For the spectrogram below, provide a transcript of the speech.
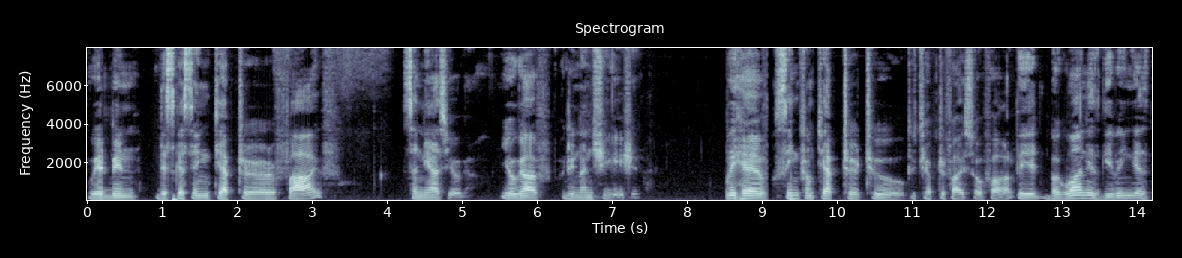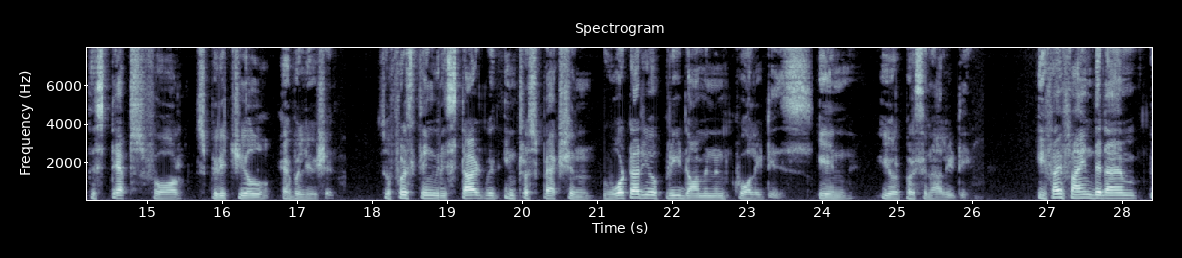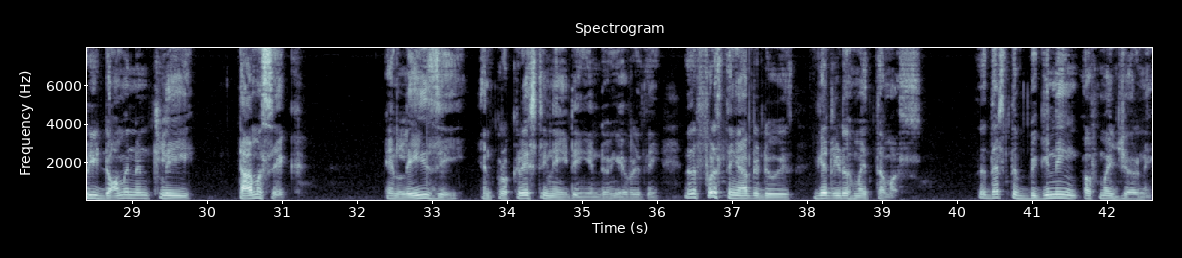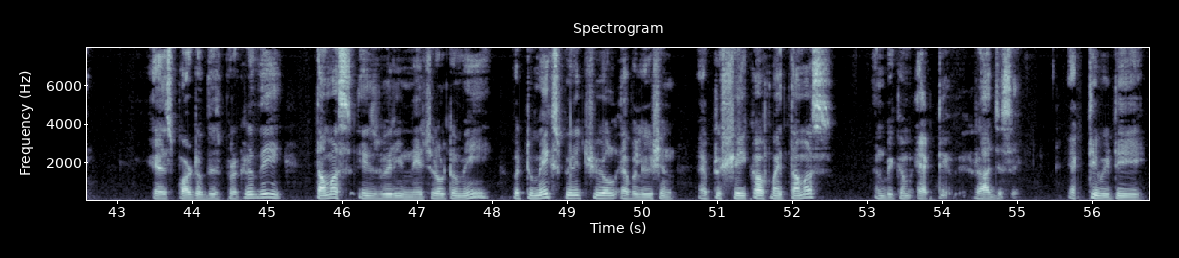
We had been discussing chapter 5, Sannyas Yoga, Yoga of Renunciation. We have seen from chapter 2 to chapter 5 so far that Bhagwan is giving us the steps for spiritual evolution. So, first thing we start with introspection. What are your predominant qualities in your personality? If I find that I am predominantly tamasic and lazy and procrastinating and doing everything, then the first thing I have to do is get rid of my tamas. So that's the beginning of my journey. As part of this prakriti, tamas is very natural to me, but to make spiritual evolution, I have to shake off my tamas and become active, rajasic. Activity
